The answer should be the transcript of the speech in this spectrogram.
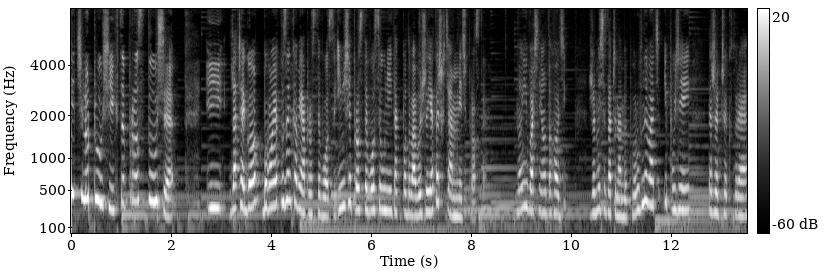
mieć loczusi, chcę prostusie. I dlaczego? Bo moja kuzynka miała proste włosy i mi się proste włosy u niej tak podobały, że ja też chciałam mieć proste. No i właśnie o to chodzi, że my się zaczynamy porównywać i później te rzeczy, które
